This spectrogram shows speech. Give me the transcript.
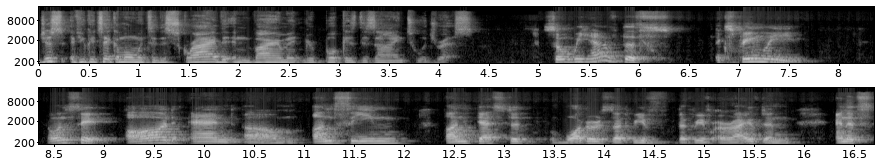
just if you could take a moment to describe the environment your book is designed to address. So we have this extremely i want to say odd and um, unseen untested waters that we've that we've arrived in and it's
